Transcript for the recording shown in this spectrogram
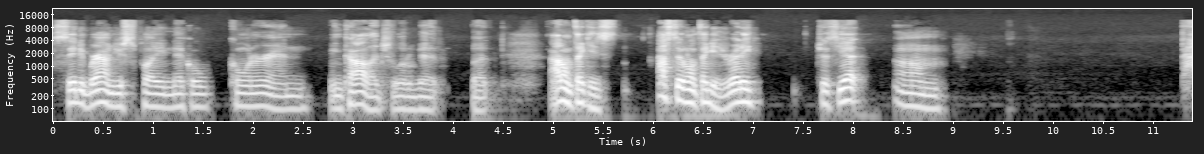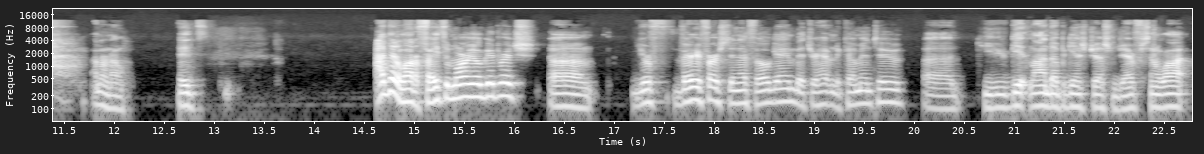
Sydney Brown used to play nickel corner and in college a little bit, but I don't think he's. I still don't think he's ready just yet. Um, I don't know. It's. I get a lot of faith in Mario Goodrich. Um, your very first NFL game that you're having to come into, uh, you get lined up against Justin Jefferson a lot.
